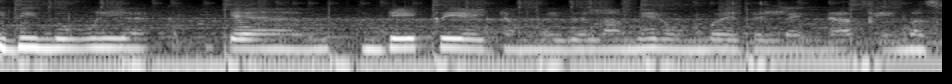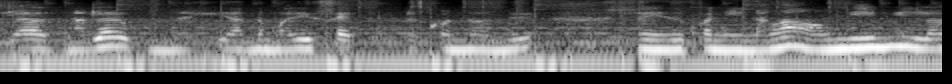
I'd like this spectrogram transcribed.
இது இந்த ஊரில் பேக்கரி ஐட்டம் இது எல்லாமே ரொம்ப இது இல்லைங்க ஃபேமஸில் அது நல்லா அந்த மாதிரி செட் கொண்டு வந்து இது பண்ணியிருந்தாங்க. அங்கேயுமே எல்லா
